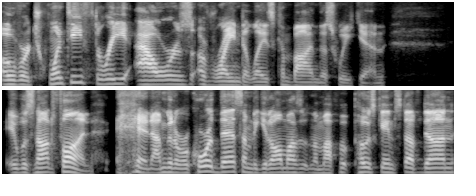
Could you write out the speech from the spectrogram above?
Over 23 hours of rain delays combined this weekend. It was not fun. And I'm going to record this. I'm going to get all my, my post game stuff done.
